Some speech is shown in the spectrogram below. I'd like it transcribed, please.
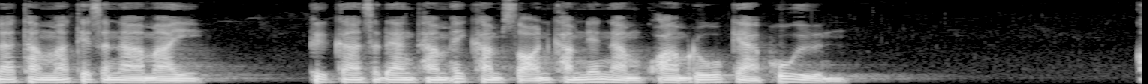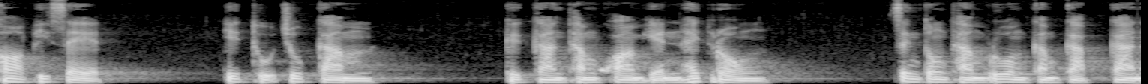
และธรรมเทศนาใหม่ คือการแสดงธรรมให้คำสอนคำแนะนำความรู้แก่ผู้อื่น ข้อพิเศษทิฏฐุชุกกรรม คือการทำความเห็นให้ตรง ซึ่งต้องทำร่วมกำกับการ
